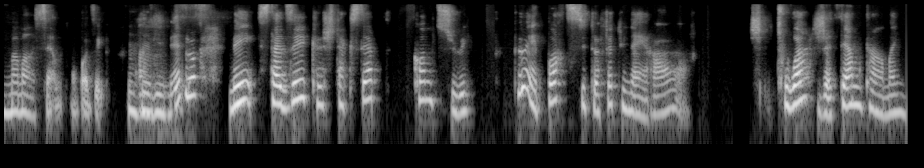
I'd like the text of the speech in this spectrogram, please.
Une maman saine, on va dire, en mm-hmm. mais c'est-à-dire que je t'accepte comme tu es. Peu importe si tu as fait une erreur, toi, je t'aime quand même,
